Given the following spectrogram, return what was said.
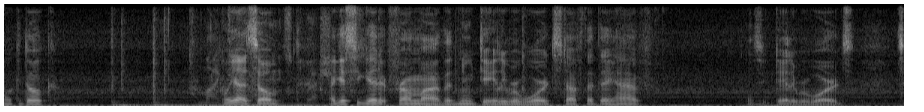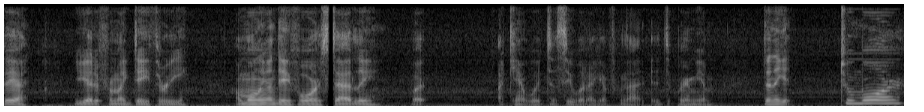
Okie doke well yeah so I guess you get it from uh, the new daily reward stuff that they have. Let's see daily rewards. So yeah you get it from like day three. I'm only on day four sadly but I can't wait to see what I get from that. It's a premium then I get two more.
